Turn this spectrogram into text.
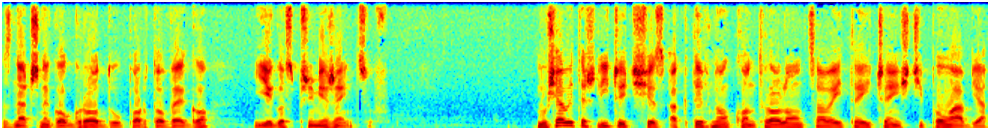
znacznego grodu portowego i jego sprzymierzeńców. Musiały też liczyć się z aktywną kontrolą całej tej części Połabia,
